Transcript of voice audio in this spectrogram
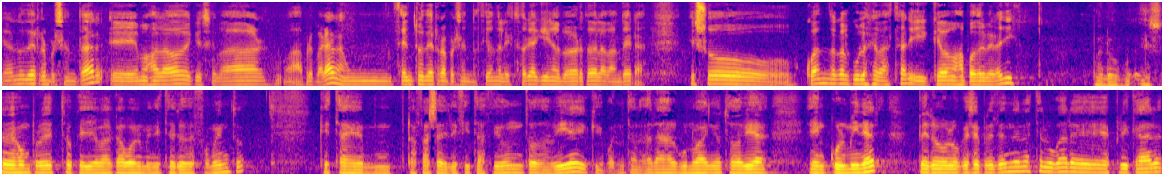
Y hablando de representar, eh, hemos hablado de que se va a preparar un centro de representación de la historia aquí en el Baluarte de la Bandera. ¿Eso cuándo calculas que va a estar y qué vamos a poder ver allí? Bueno, eso es un proyecto que lleva a cabo el Ministerio de Fomento, que está en una fase de licitación todavía y que bueno tardará algunos años todavía en culminar, pero lo que se pretende en este lugar es explicar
